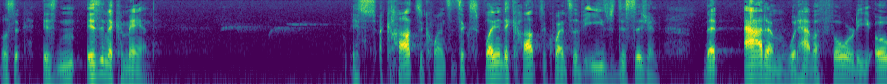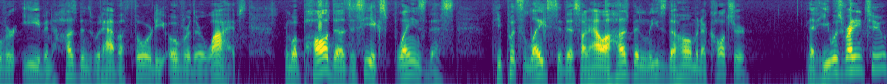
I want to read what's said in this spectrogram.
listen, is, isn't a command. It's a consequence. It's explaining the consequence of Eve's decision. That Adam would have authority over Eve and husbands would have authority over their wives. And what Paul does is he explains this. He puts legs to this on how a husband leads the home in a culture that he was writing to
